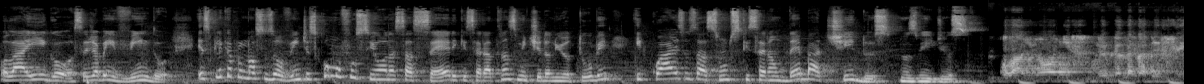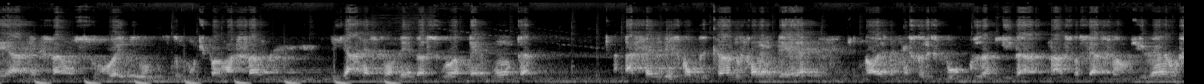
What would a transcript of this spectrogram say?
Olá, Igor, seja bem-vindo. Explica para os nossos ouvintes como funciona essa série que será transmitida no YouTube e quais os assuntos que serão debatidos nos vídeos. Olá, Jones. Eu quero agradecer a atenção sua e do, do Muita já respondendo a sua pergunta, a série Descomplicando foi uma ideia que nós, defensores públicos aqui da, na associação, tivemos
